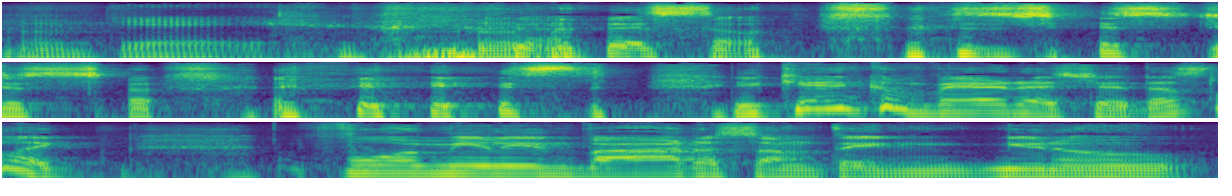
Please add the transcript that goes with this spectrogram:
Hmm. Yay! so it's just just so, it's, you can't compare that shit. That's like four million baht or something. You know,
